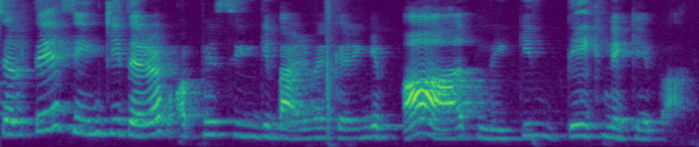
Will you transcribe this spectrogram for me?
चलते हैं सीन की तरफ़ और फिर सीन के बारे में करेंगे बात, लेकिन देखने के बाद।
